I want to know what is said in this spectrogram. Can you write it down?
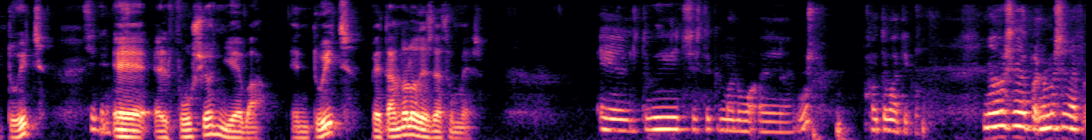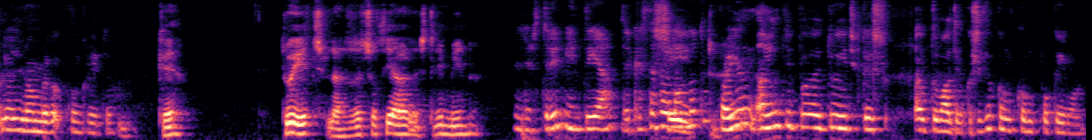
¿Y Twitch? Sí. Eh, el Fusion lleva en Twitch petándolo desde hace un mes. El Twitch, este que manua- eh, uf, automático. No me sé, no me sé el nombre co- concreto. ¿Qué? Twitch, la red social, streaming. El streaming, tía. ¿De qué estás Sí, hablando tú? pero hay un, hay un tipo de Twitch que es automático, que se hizo con, con Pokémon.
